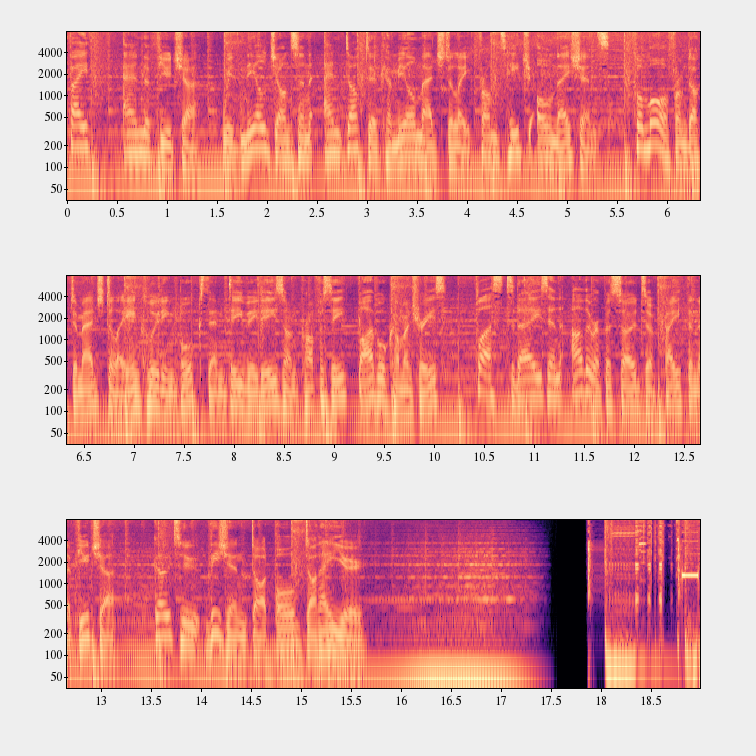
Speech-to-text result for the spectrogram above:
Faith and the Future with Neil Johnson and Dr. Kameel Majdali from Teach All Nations. For more from Dr. Majdali, including books and DVDs on prophecy, Bible commentaries, plus today's and other episodes of Faith and the Future, go to vision.org.au.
